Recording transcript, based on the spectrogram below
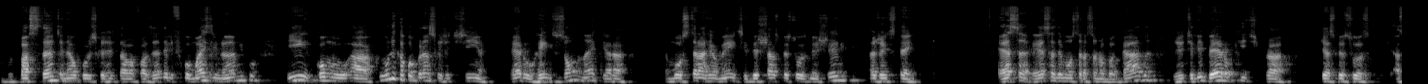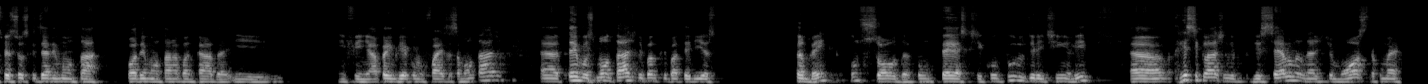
bastante né, o curso que a gente estava fazendo, ele ficou mais dinâmico, e como a única cobrança que a gente tinha era o hands-on, né, que era mostrar realmente, deixar as pessoas mexerem, a gente tem essa, essa demonstração na bancada, a gente libera o kit para que as pessoas, as pessoas quiserem montar, podem montar na bancada e, enfim, aprender como faz essa montagem. Uh, temos montagem de banco de baterias também, com solda, com teste, com tudo direitinho ali. Uh, reciclagem de, de, células, né? a gente mostra como é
